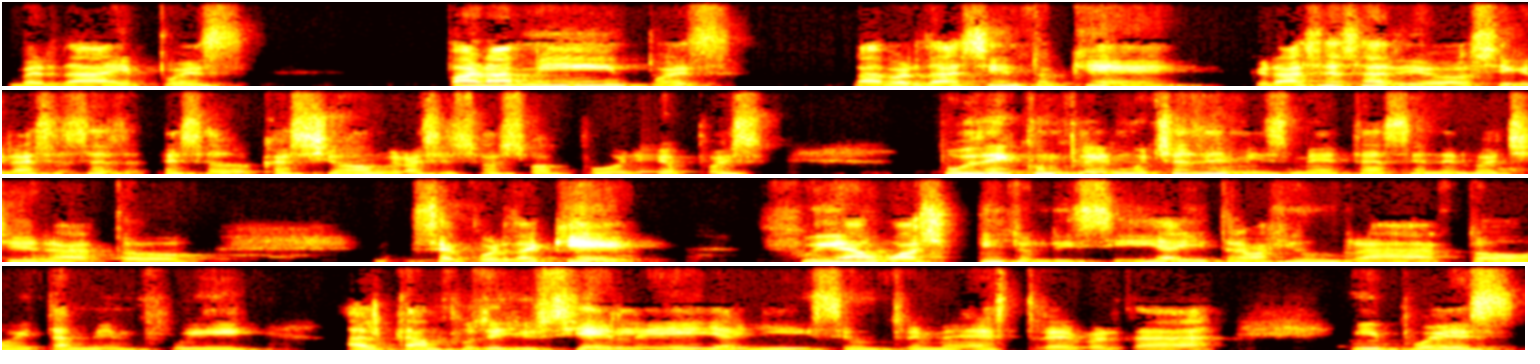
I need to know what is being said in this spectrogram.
¿verdad? Y pues para mí, pues la verdad siento que gracias a Dios y gracias a esa educación, gracias a su apoyo, pues pude cumplir muchas de mis metas en el bachillerato. Se acuerda que fui a Washington, D.C., ahí trabajé un rato y también fui al campus de UCLA y allí hice un trimestre, ¿verdad? Y pues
